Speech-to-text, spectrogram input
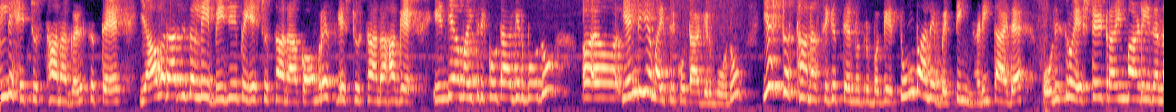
ಎಲ್ಲಿ ಹೆಚ್ಚು ಸ್ಥಾನ ಗಳಿಸುತ್ತೆ, ಯಾವ ರಾಜ್ಯದಲ್ಲಿ ಬಿಜೆಪಿ ಎಷ್ಟು ಸ್ಥಾನ ಕಾಂಗ್ರೆಸ್ಗೆ ಎಷ್ಟು ಸ್ಥಾನ, ಹಾಗೆ ಇಂಡಿಯಾ ಮೈತ್ರಿಕೂಟ ಆಗಿರ್ಬೋದು ಎನ್ ಡಿ ಎ ಮೈತ್ರಿಕೂಟ ಆಗಿರ್ಬೋದು, ಎಷ್ಟು ಸ್ಥಾನ ಸಿಗುತ್ತೆ ಅನ್ನೋದ್ರ ಬಗ್ಗೆ ತುಂಬಾನೇ ಬೆಟ್ಟಿಂಗ್ ನಡೀತಾ ಇದೆ. ಪೊಲೀಸರು ಎಷ್ಟೇ ಟ್ರೈ ಮಾಡಿ ಇದನ್ನ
